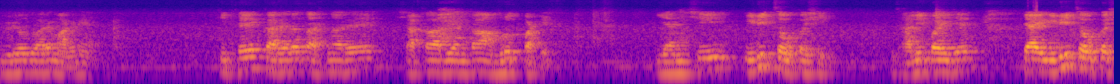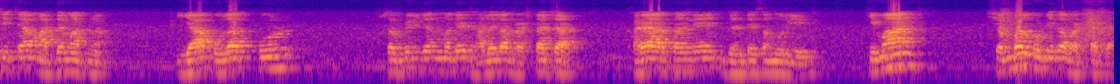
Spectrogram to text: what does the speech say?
व्हिडिओद्वारे मागणी आहे. तिथे कार्यरत असणारे शाखा अभियंता अमृत पाटील यांची ईडी चौकशी झाली पाहिजे. त्या ईडी चौकशीच्या माध्यमातून या पोलादपूर सब डिव्हिजनमध्ये झालेला भ्रष्टाचार खऱ्या अर्थाने जनतेसमोर येईल. किमान शंभर कोटीचा भ्रष्टाचार.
